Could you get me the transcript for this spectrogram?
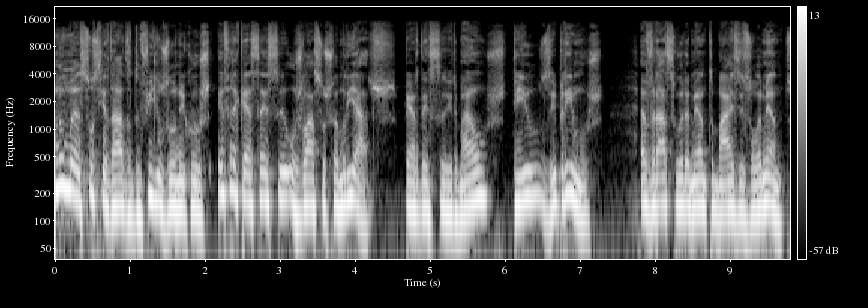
Numa sociedade de filhos únicos, enfraquecem-se os laços familiares, perdem-se irmãos, tios e primos. Haverá seguramente mais isolamento,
